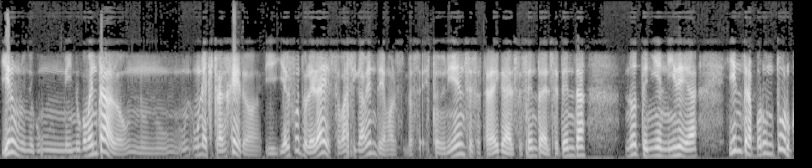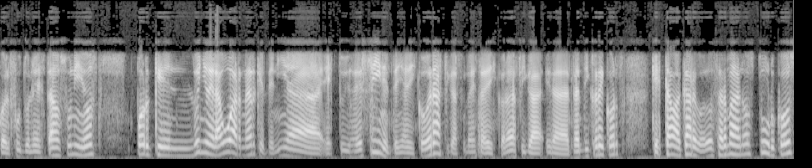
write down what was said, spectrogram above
y era un, indocumentado, un, extranjero. Y, el fútbol era eso, básicamente, los estadounidenses hasta la década del 60, del 70, no tenían ni idea. Y entra por un turco el fútbol en Estados Unidos, porque el dueño de la Warner, que tenía estudios de cine, tenía discográficas, una de estas discográficas era Atlantic Records, que estaba a cargo de dos hermanos turcos,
